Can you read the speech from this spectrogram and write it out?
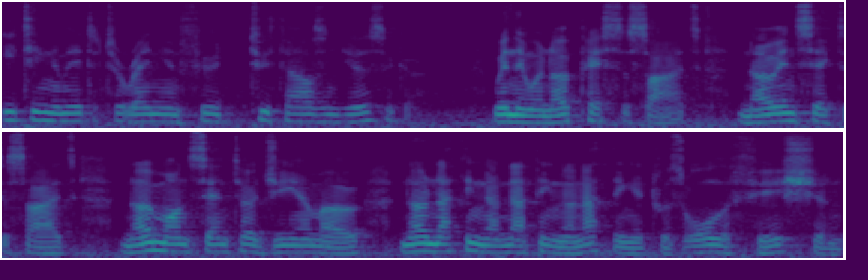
eating the Mediterranean food 2,000 years ago when there were no pesticides, no insecticides, no Monsanto GMO, no nothing, no nothing, no nothing. It was all the fish and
